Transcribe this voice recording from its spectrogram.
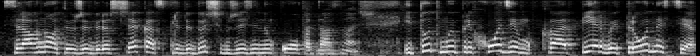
все равно ты уже берешь человека с предыдущим жизненным опытом. Однозначно. И тут мы приходим к первой трудности,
